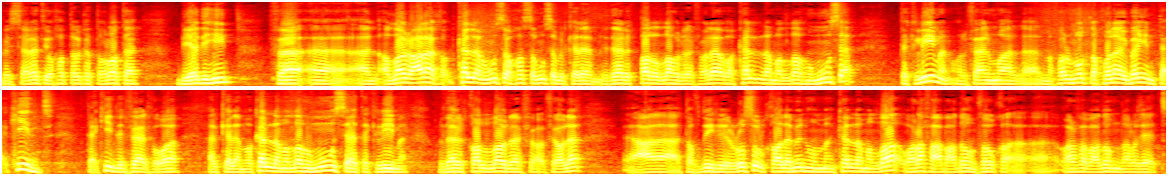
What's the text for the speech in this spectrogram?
برسالتي وخط لك التوراة بيده. فالله تعالى كلم موسى وخص موسى بالكلام لذلك قال الله جل وعلا وكلم الله موسى تكليما والفعل الم- المفعول المطلق هنا يبين تأكيد تأكيد للفعل فهو الكلام. وكلم الله موسى تكليما ولذلك قال الله جل في علاه على تفضيله للرسل قال منهم من كلم الله ورفع بعضهم فوق ورفع بعضهم درجات.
